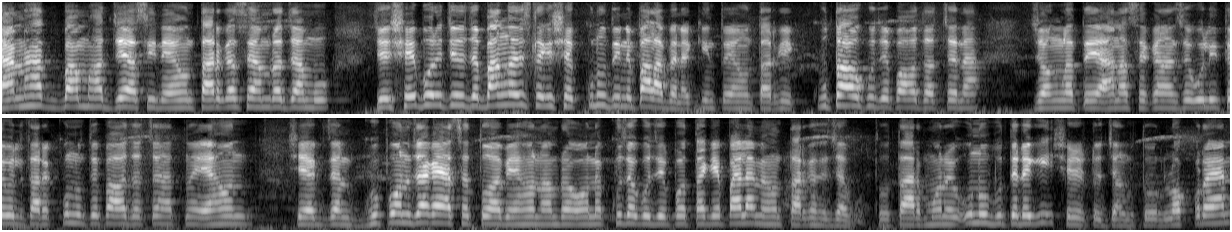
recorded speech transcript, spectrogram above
ডান হাত, বাম হাত যে আসি না, এখন তার কাছে আমরা জামু যে সে বলেছে যে বাংলাদেশ থেকে সে কোনোদিনে পালাবে না, কিন্তু এখন তারকে কোথাও খুঁজে পাওয়া যাচ্ছে না। জংলাতে আনাসে কানাসে অলিতে অলি তার কোনোতে পাওয়া যাচ্ছে না। এখন সে একজন গোপন জায়গায় আছে, তো আমি এখন আমরা অনেক খোঁজাখুঁজির পর তাকে পাইলাম, এখন তার কাছে যাব। তো তার মনের অনুভূতিটা কি? সেটা একটু জানব। তো লক্ষ্য রায়ন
